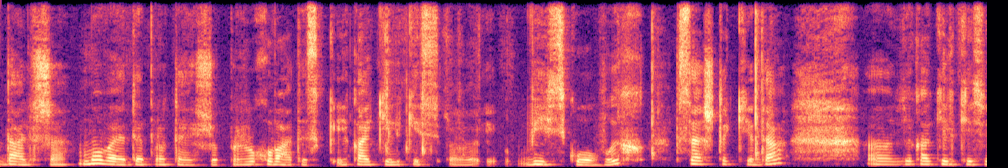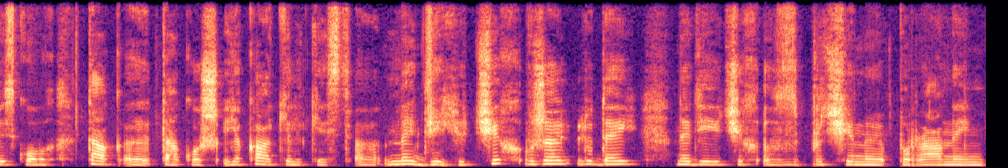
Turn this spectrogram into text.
Далі мова йде про те, щоб прорахувати, яка кількість е, військових, все ж таки, да? яка кількість військових, так, також яка кількість недіючих вже людей, недіючих з причиною поранень, е,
